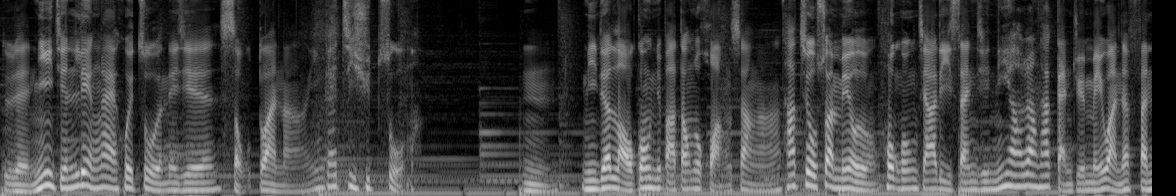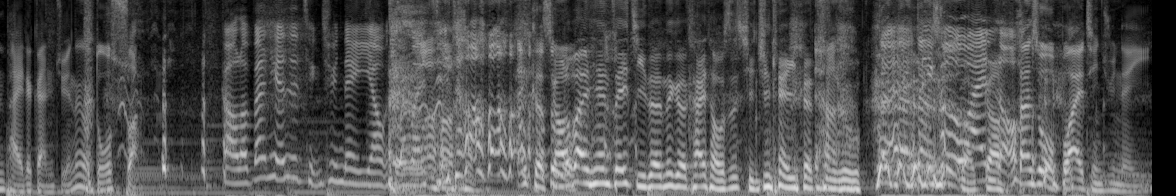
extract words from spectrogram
对不对？你以前恋爱会做的那些手段啊，应该继续做嘛。嗯，你的老公你就把他当做皇上啊，他就算没有后宫佳丽三千，你也要让他感觉每晚在翻牌的感觉，那有多爽！搞了半天是情趣内衣啊，我都没记到。哎，可是搞了半天这一集的那个开头是情趣内衣的置入，对，立刻歪楼。但是我不爱情趣内衣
